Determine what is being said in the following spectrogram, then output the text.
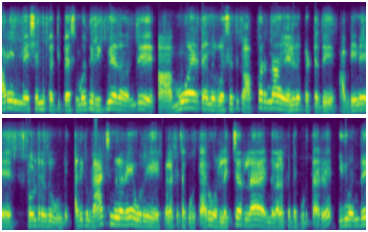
ஆரியன் மேஷன் பத்தி பேசும்போது ரிக்வேதம் வந்து மூவாயிரத்தி ஐநூறு வருஷத்துக்கு அப்புறம் தான் எழுதப்பட்டது அப்படின்னு சொல்றது உண்டு. அதுக்கு மேக்ஸ் மில்லரே ஒரு விளக்கத்தை கொடுத்தாரு. ஒரு லெக்சர்ல இந்த விளக்கத்தை கொடுத்தாரு. இது வந்து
